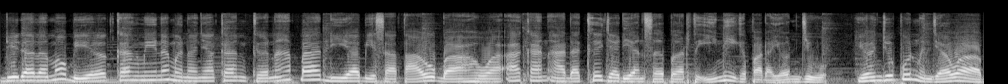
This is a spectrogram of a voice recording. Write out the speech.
Di dalam mobil, Kang Mina menanyakan kenapa dia bisa tahu bahwa akan ada kejadian seperti ini kepada Yeonju. Yeonju pun menjawab,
